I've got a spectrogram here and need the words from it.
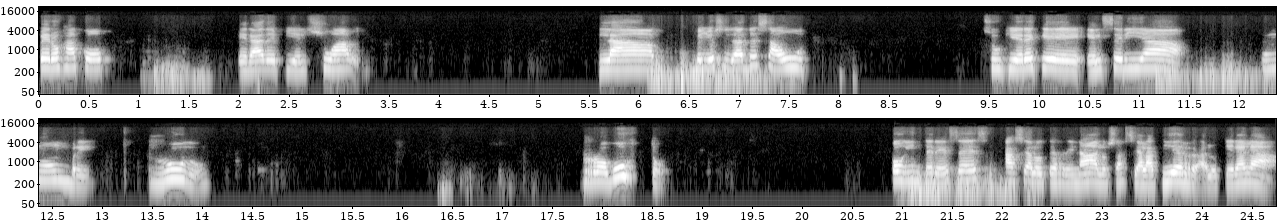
Pero Jacob era de piel suave. La vellosidad de Saúl sugiere que él sería un hombre rudo, robusto, con intereses hacia lo terrenal, o sea, hacia la tierra, lo que era la,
